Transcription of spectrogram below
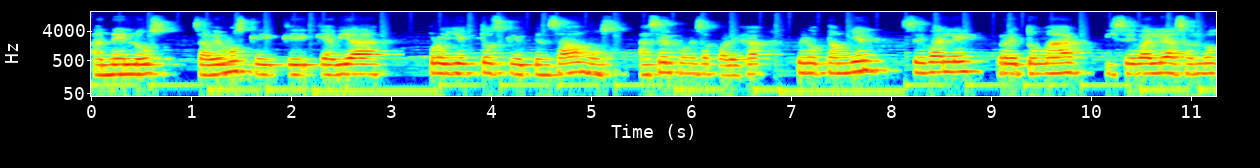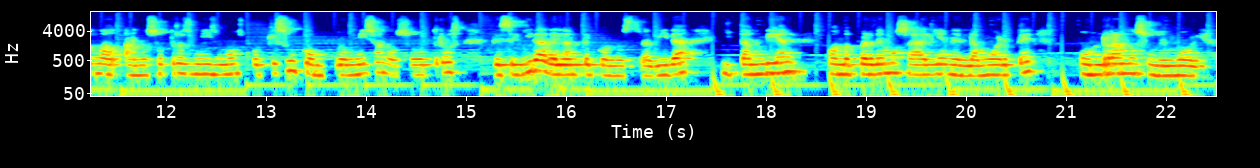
anhelos, sabemos que, había proyectos que pensábamos hacer con esa pareja, pero también se vale retomar y se vale hacerlo a nosotros mismos porque es un compromiso a nosotros de seguir adelante con nuestra vida y también cuando perdemos a alguien en la muerte, honramos su memoria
